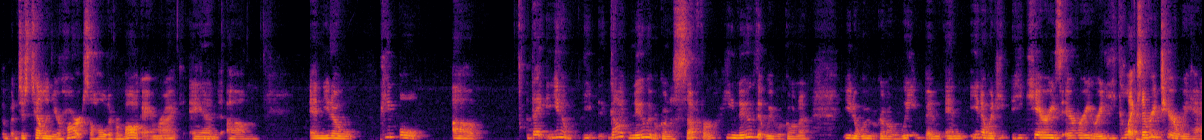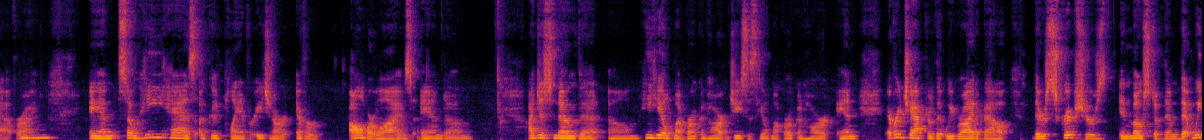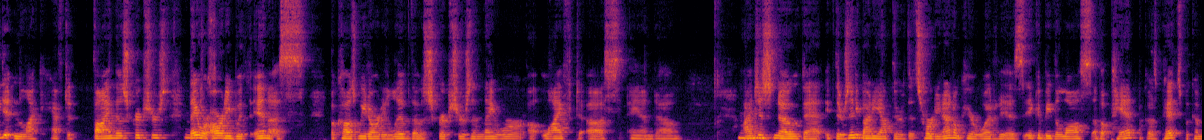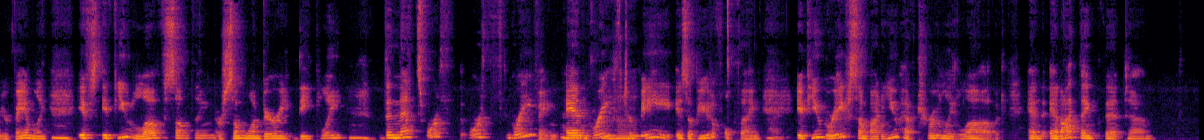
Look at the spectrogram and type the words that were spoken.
but just telling your heart's a whole different ballgame. Right. And, um, and, you know, people, uh, they, you know, God knew we were going to suffer. He knew that we were going to, you know, we were going to weep and, and, you know, and he, he carries every, or he collects every tear we have. Right. Mm-hmm. And so he has a good plan for each and our ever all of our lives. And um, I just know that um, he healed my broken heart. Jesus healed my broken heart. And every chapter that we write about, there's scriptures in most of them that we didn't like have to find those scriptures. They were already within us because we'd already lived those scriptures and they were uh, life to us. And um, Mm-hmm. I just know that if there's anybody out there that's hurting, I don't care what it is. It could be the loss of a pet because pets become your family. Mm-hmm. If if you love something or someone very deeply, mm-hmm. then that's worth worth grieving. Mm-hmm. And grief to mm-hmm. me is a beautiful thing. If you grieve somebody you have truly loved, and and I think that. Um,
